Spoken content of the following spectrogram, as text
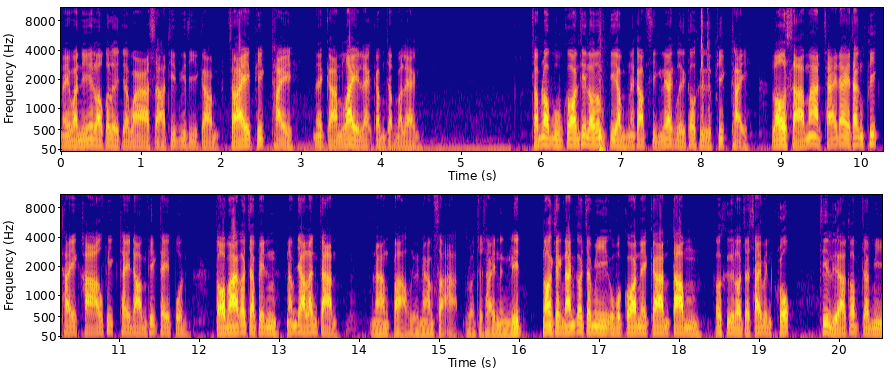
ในวันนี้เราก็เลยจะมาสาธิตวิธีการใช้พริกไทยในการไล่และกำจัดแมลง สำหรับอุปกรณ์ที่เราต้องเตรียมนะครับ สิ่งแรกเลยก็คือพริกไทย เราสามารถใช้ได้ทั้งพริกไทยขาวพริกไทยดำพริกไทยป่น ต่อมาก็จะเป็นน้ำยาล้างจานน้ำเปล่าหรือน้ำสะอาดเราจะใช้ 1 ลิตร นอกจากนั้นก็จะมีอุปกรณ์ในการตำก็คือเราจะใช้เป็นครก ที่เหลือก็จะมี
